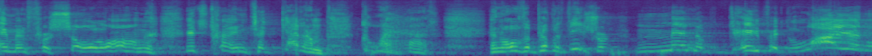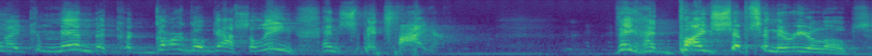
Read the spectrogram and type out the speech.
amen, for so long. It's time to get him. Go ahead. And all the brothers, these were men of David, lion like men that could gargle gasoline and spit fire. They had biceps in their earlobes.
